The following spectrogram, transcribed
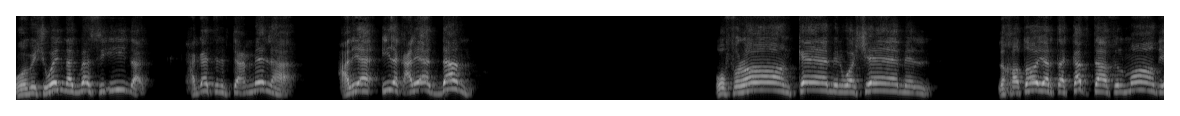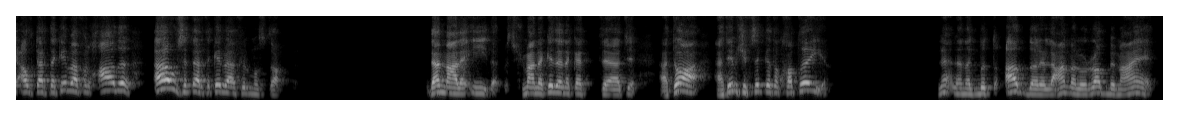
ومش ودنك بس إيدك الحاجات اللي بتعملها عليها إيدك عليها الدم. غفران كامل وشامل لخطايا ارتكبتها في الماضي أو ترتكبها في الحاضر أو سترتكبها في المستقبل. دم على إيدك بس مش معنى كده إنك هتقع هتمشي في سكة الخطية. لا لأنك بتقدر اللي عمله الرب معاك.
